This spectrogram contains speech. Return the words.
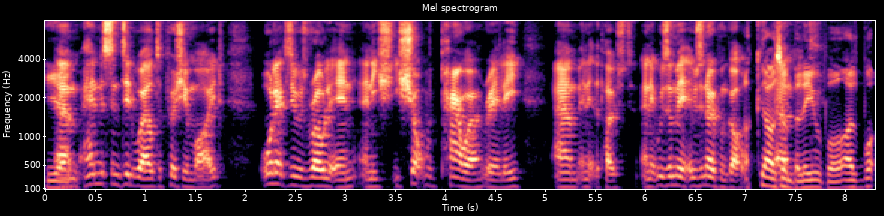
Yeah. Um, Henderson did well to push him wide. All he had to do was roll it in, and he, he shot with power really, um, and hit the post. And it was a it was an open goal. That was Um, unbelievable. I, wa-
